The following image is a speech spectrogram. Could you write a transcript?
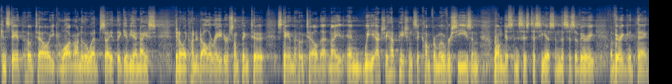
can stay at the hotel. You can log onto the website. They give you a nice, you know, like $100 rate or something to stay in the hotel that night. And we actually have patients that come from overseas and long distances to see us, and this is a very, a very good thing.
